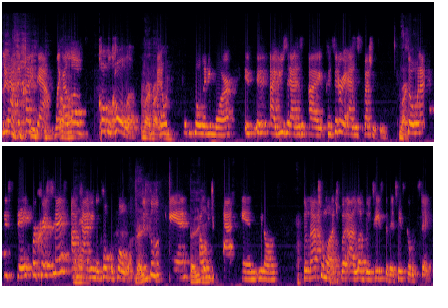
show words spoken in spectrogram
you have to cut it down. Like I Uh-huh. love Coca Cola. Right, right. I don't Coca Cola anymore. It, it, I use it as a, I consider it as a specialty. Right. So when I have this steak for Christmas, I'm Uh-huh. having a Coca Cola, just a little can. There you I only drink half, and you know. So not too much, but I love the taste of it. It tastes good with steak.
